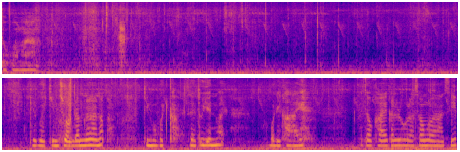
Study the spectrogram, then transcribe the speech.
ตัวความงามเก็บไว้กินช่วงดำหน้าเนาะกินบเบิดก็ใส่ตู้เย็นไว้บริขายเขาเจ้าขายกันโลละสองร้อยห้าสิบ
